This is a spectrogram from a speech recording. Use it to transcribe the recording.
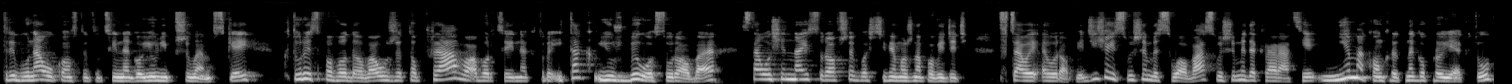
Trybunału Konstytucyjnego Julii Przyłębskiej, który spowodował, że to prawo aborcyjne, które i tak już było surowe, stało się najsurowsze, właściwie można powiedzieć, w całej Europie. Dzisiaj słyszymy słowa, słyszymy deklaracje, nie ma konkretnego projektu.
